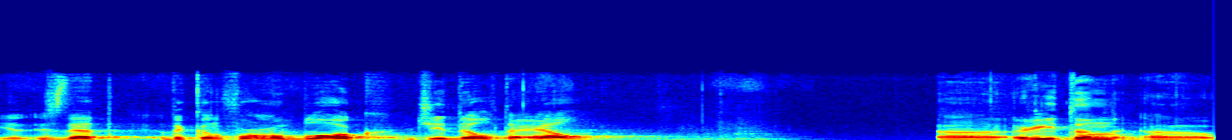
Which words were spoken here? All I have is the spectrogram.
is that the conformal block G delta L, uh, written, uh,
